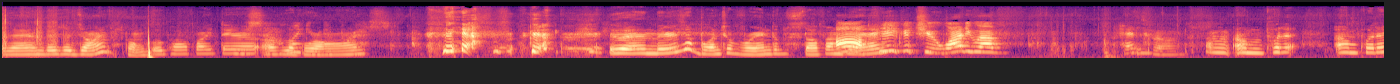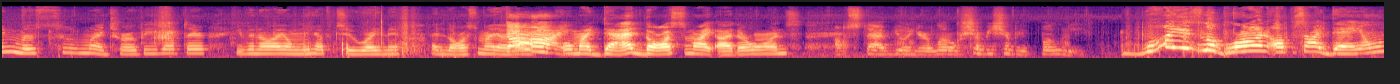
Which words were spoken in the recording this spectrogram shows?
And then there's a giant Funko Pop right there of sound like you're LeBron. depressed. and then there's a bunch of random stuff I'm Oh, planning. Pikachu! Why do you have headphones? I'm, I'm putting I'm putting most of my trophies up there, even though I only have two right now. I lost my other. Die! Well, my dad lost my other ones. I'll stab you in your little chubby chubby booty. Why is LeBron upside down?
